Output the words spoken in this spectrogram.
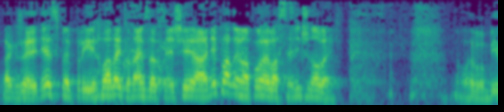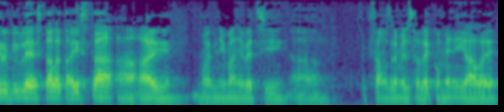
Takže dnes sme pri Hľadaj to najvzácnejšie a neplánujem vám povedať vlastne nič nové. Lebo Biblia je stále tá istá a aj moje vnímanie veci a tak samozrejme, že sa veko mení, ale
